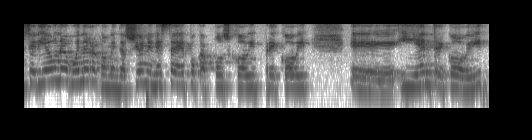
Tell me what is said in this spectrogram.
sería una buena recomendación en esta época post-COVID, pre-COVID eh, y entre COVID,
